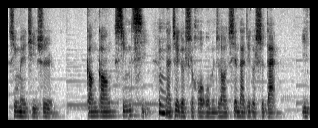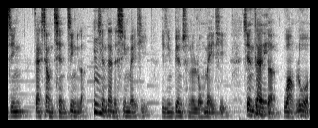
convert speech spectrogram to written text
新媒体是刚刚兴起，嗯那这个时候我们知道现在这个时代已经在向前进了，嗯。现在的新媒体已经变成了融媒体，现在的网络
